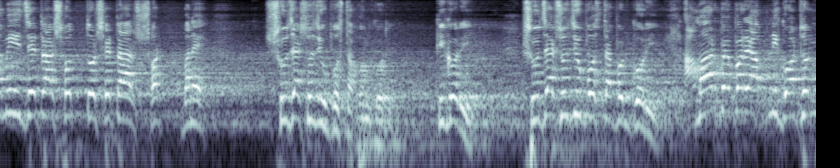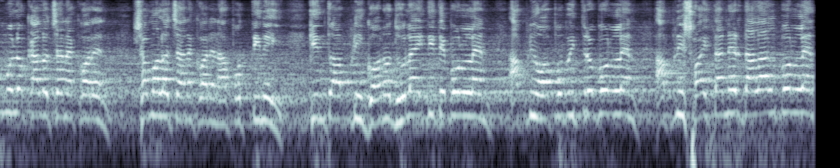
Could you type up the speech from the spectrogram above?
আমি যেটা সত্য, সেটা সৎ মানে সোজাসুজি উপস্থাপন করি। কি করি? সোজাসুজি উপস্থাপন করি। আমার ব্যাপারে আপনি গঠনমূলক আলোচনা করেন, সমালোচনা করেন, আপত্তি নেই। কিন্তু আপনি গণধুলাই দিতে বললেন, আপনি অপবিত্র বললেন, আপনি শয়তানের দালাল বললেন,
